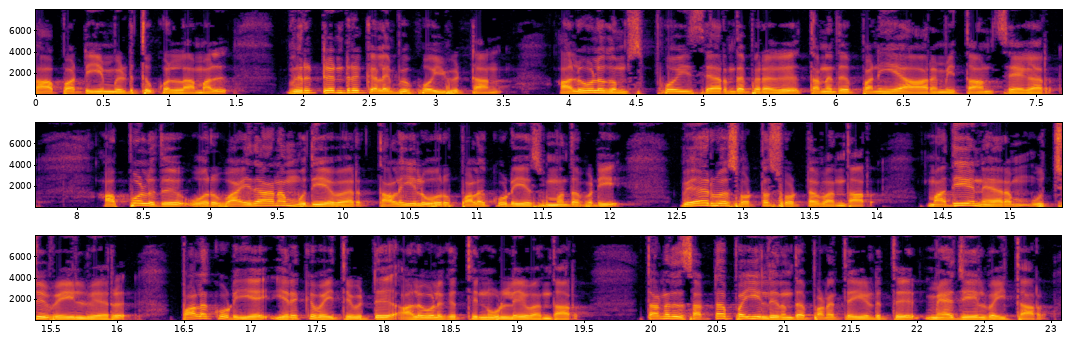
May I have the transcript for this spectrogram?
சாப்பாட்டையும் எடுத்துக்கொள்ளாமல் விருட்டென்று கிளம்பி போய்விட்டான். அலுவலகம் போய் சேர்ந்த பிறகு தனது பணியை ஆரம்பித்தான் சேகர். அப்பொழுது ஒரு வயதான முதியவர் தலையில் ஒரு பழக்குடைய சுமந்தபடி வேர்வை சொட்ட சொட்ட வந்தார். மதிய நேரம் உச்சி வெயில் வேறு. பழக்குடியை இறக்கி வைத்துவிட்டு அலுவலகத்தின் உள்ளே வந்தார். தனது சட்டப்பையில் இருந்த பணத்தை எடுத்து மேஜையில் வைத்தார்.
